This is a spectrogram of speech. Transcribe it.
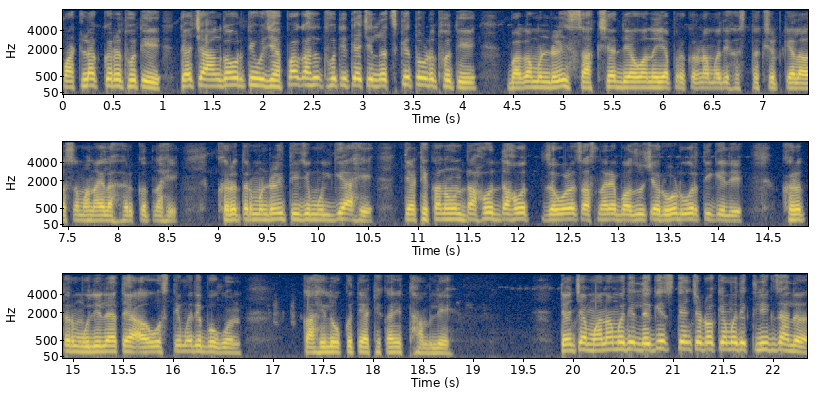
पाठलाग करत होती. त्याच्या अंगावरती झेपा घालत होती त्याचे लचके तोडत होती. बघा मंडळी साक्षात देवानं या प्रकरणामध्ये हस्तक्षेप केला असं म्हणायला हरकत नाही. खरं तर मंडळी ती जी मुलगी आहे त्या ठिकाणाहून दाहोत दाहोत जवळच असणाऱ्या बाजूच्या रोडवरती गेले. खरं तर मुलीला त्या अवस्थेमध्ये बघून काही लोक त्या ठिकाणी थांबले. त्यांच्या मनामध्ये लगेच त्यांच्या डोक्यामध्ये क्लिक झालं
